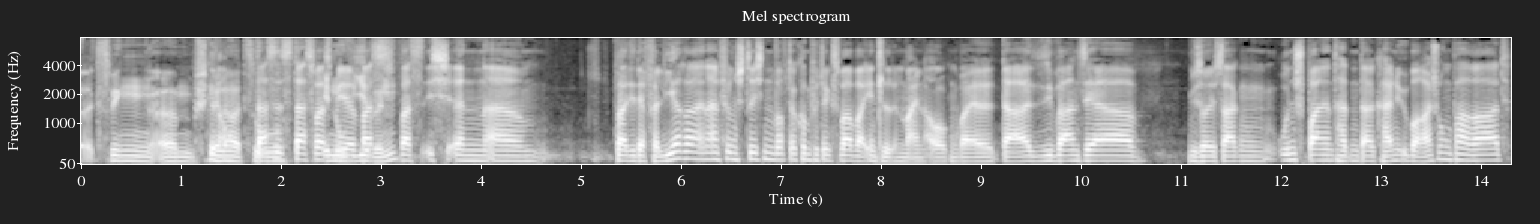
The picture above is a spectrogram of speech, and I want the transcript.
äh, zwingen, ähm, schneller Genau. zu Das ist das, was mir, was, was ich in, ähm, quasi der Verlierer in Anführungsstrichen auf der Computex war, war Intel in meinen Augen, weil da sie waren sehr, wie soll ich sagen, unspannend, hatten da keine Überraschung parat.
